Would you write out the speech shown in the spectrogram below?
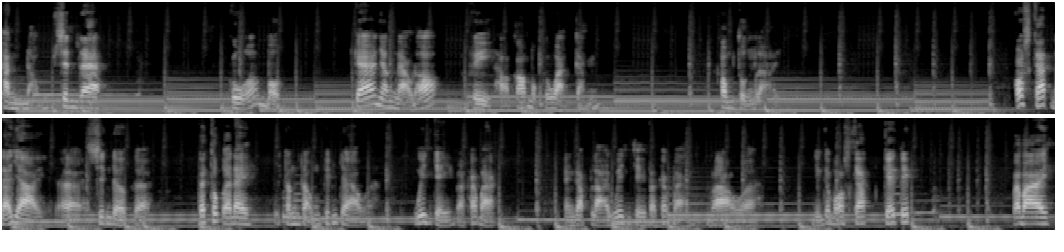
hành động sinh ra của một cá nhân nào đó vì họ có một cái hoàn cảnh không thuận lợi. Oscar đã dài. À, xin được à, kết thúc ở đây. Trân trọng kính chào à, quý anh chị và các bạn. Hẹn gặp lại quý anh chị và các bạn vào à, những cái podcast kế tiếp. Bye bye.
